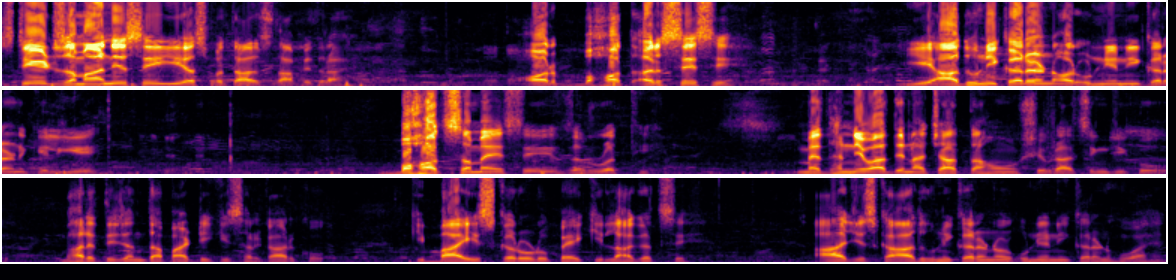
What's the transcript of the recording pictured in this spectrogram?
स्टेट ज़माने से ये अस्पताल स्थापित रहा है। और बहुत अरसे से ये आधुनिकरण और उन्नयनीकरण के लिए बहुत समय से ज़रूरत थी। मैं धन्यवाद देना चाहता हूँ शिवराज सिंह जी को, भारतीय जनता पार्टी की सरकार को, कि 22 करोड़ रुपए की लागत से आज इसका आधुनिकरण और उन्नयनीकरण हुआ है।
